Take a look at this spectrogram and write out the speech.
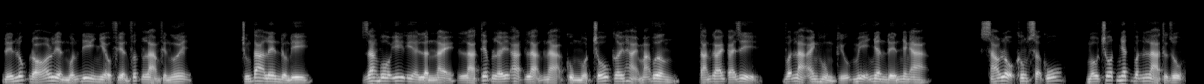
đến lúc đó liền muốn đi nhiều phiền phức làm phiền ngươi. Chúng ta lên đường đi. Giang vô ý ý lần này là tiếp lấy ạt lạn nạ cùng một chỗ cưới hải mã vương, tán gái cái gì, vẫn là anh hùng cứu mỹ nhân đến nhanh a. À. sáo lộ không sợ cũ, mấu chốt nhất vẫn là thực dụng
